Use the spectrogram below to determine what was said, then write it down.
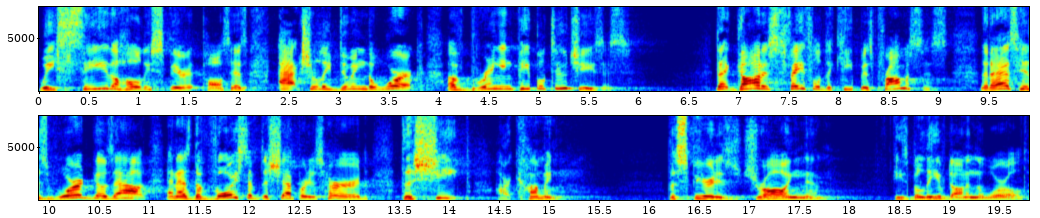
we see the Holy Spirit, Paul says, actually doing the work of bringing people to Jesus. That God is faithful to keep his promises. That as his word goes out and as the voice of the shepherd is heard, the sheep are coming. The Spirit is drawing them. He's believed on in the world.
